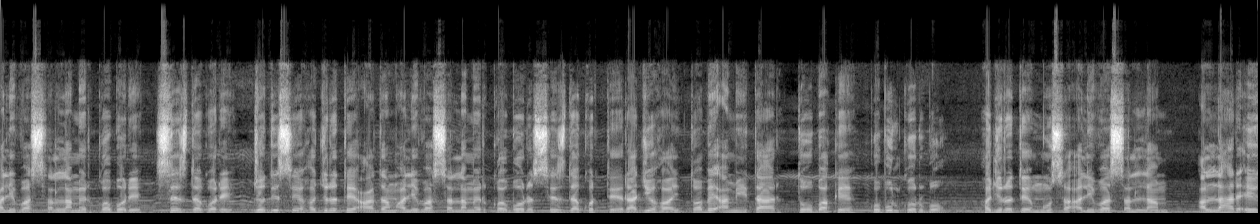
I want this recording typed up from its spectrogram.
আলী ওয়াসাল্লামের কবরে সেজদা করে। যদি সে হজরতে আদম আলী ওয়াসাল্লামের কবর সেজদা করতে রাজি হয়, তবে আমি তার তোবাকে কবুল করব। হজরতে মুসা আলী ওয়াসাল্লাম আল্লাহর এই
